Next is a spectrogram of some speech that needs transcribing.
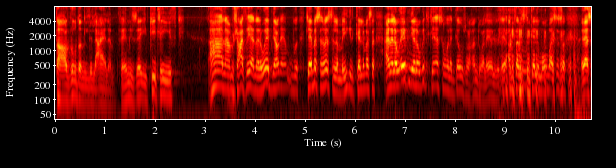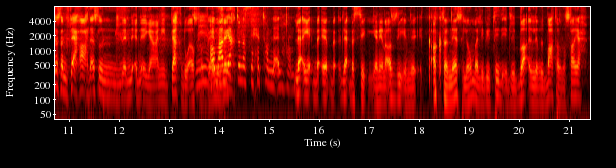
تعرضا للعالم فاهمني إزاي؟ يبتدي تلاقيه يفتي. آه أنا مش عارف إيه أنا لو ابني تلاقي مثلا مثلا لما يجي يتكلم مثلا أنا لو ابني لو بنتي تلاقي أصلا ولا اتجوز ولا عنده ولا عيال ولا- أكتر ناس تتكلم وهم أساسا أساسا مش لاقي واحدة أصلا يعني تاخده أصلا. أو ما إزاي؟ بياخذوا نصيحتهم لإلهم. لا لا بس يعني أنا قصدي إن أكتر ناس اللي هم اللي بيبتدي اللي بيبع- اللي بتبعتر نصايح آه، آه،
